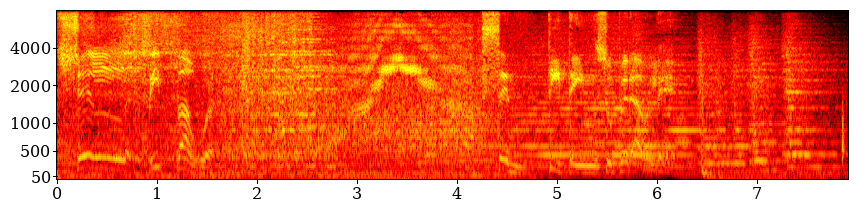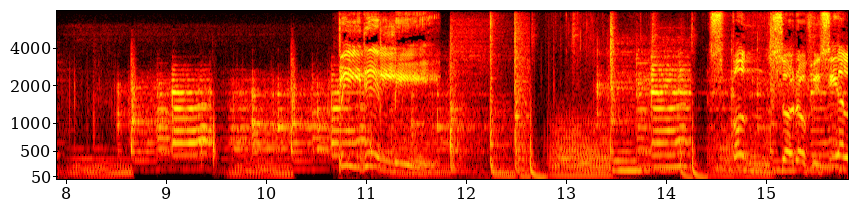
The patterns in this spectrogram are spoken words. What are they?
Shell B-Power. Sentite insuperable. Pirelli. Sponsor oficial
